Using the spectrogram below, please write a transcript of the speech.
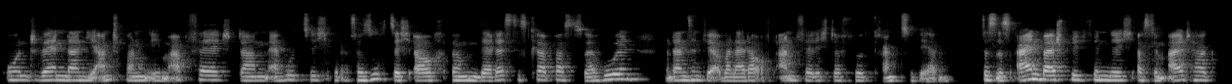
Und wenn dann die Anspannung eben abfällt, dann erholt sich oder versucht sich auch ähm, der Rest des Körpers zu erholen. Und dann sind wir aber leider oft anfällig dafür, krank zu werden. Das ist ein Beispiel, finde ich, aus dem Alltag,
